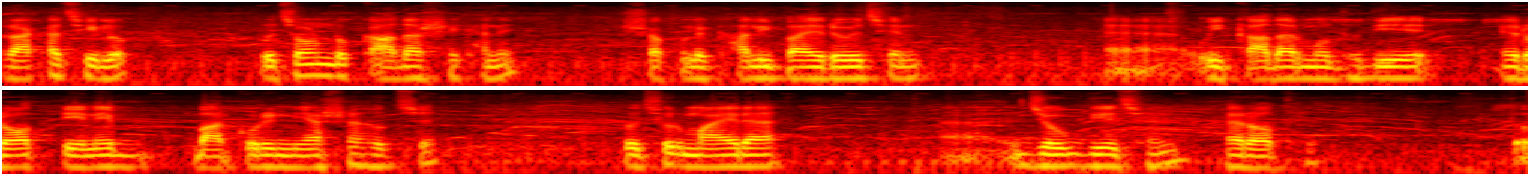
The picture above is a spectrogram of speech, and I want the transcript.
রাখা ছিল। প্রচণ্ড কাদা সেখানে। সকলে খালি পায়ে রয়েছেন। ওই কাদার মধ্য দিয়ে রথ টেনে বার করে নিয়ে আসা হচ্ছে। প্রচুর মায়েরা যোগ দিয়েছেন রথে। তো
